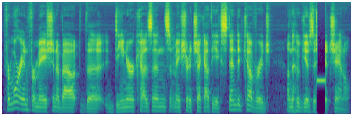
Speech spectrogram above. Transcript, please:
For more information about the Deaner cousins, make sure to check out the extended coverage on the Who Gives a Shit channel.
